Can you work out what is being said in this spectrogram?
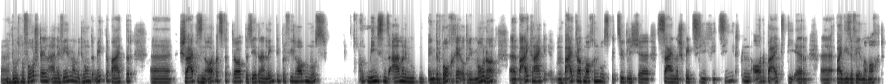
Äh, mhm. Du musst mir vorstellen, eine Firma mit 100 Mitarbeitern äh, schreibt es in Arbeitsvertrag, dass jeder ein LinkedIn-Profil haben muss und mindestens einmal im, in der Woche oder im Monat äh, Beitrag, einen Beitrag machen muss bezüglich äh, seiner spezifizierten Arbeit, die er äh, bei dieser Firma macht.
